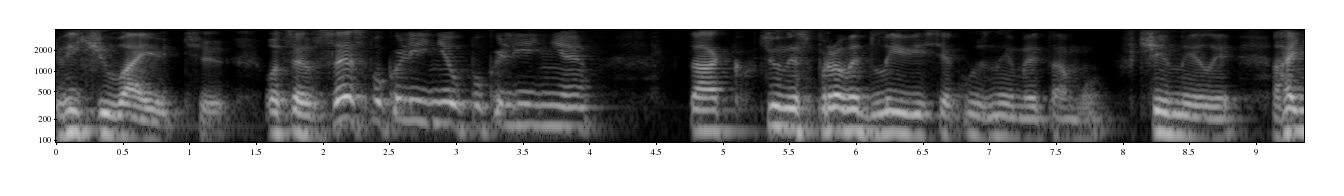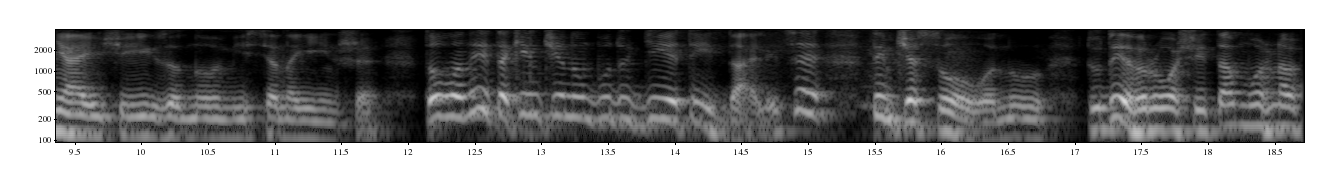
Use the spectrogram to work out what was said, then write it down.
відчувають е, оце все з покоління в покоління. Так, цю несправедливість, яку з ними там вчинили, ганяючи їх з одного місця на інше, то вони таким чином будуть діяти і далі. Це тимчасово. Ну, туди гроші, там можна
